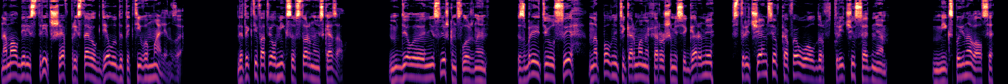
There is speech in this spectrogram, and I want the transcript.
На Малбери-стрит шеф приставил к делу детектива Маллинза. Детектив отвел Микса в сторону и сказал. «Дело не слишком сложное. Сбрейте усы, наполните карманы хорошими сигарами, встречаемся в кафе Уолдорф в три часа дня». Микс повиновался.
